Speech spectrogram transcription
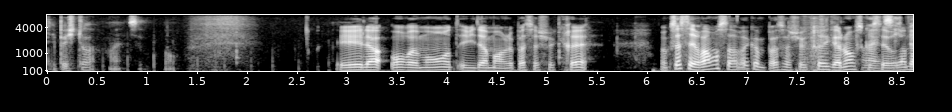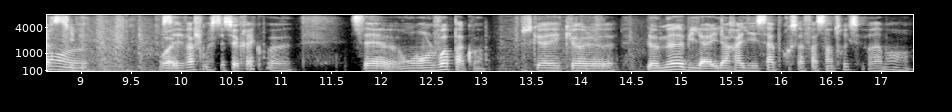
dépêche-toi. Ouais, c'est bon. Et là, on remonte, évidemment, le passage secret. Donc ça, c'est vraiment sympa comme passage secret également, parce que c'est vraiment... euh, ouais. C'est vachement c'est secret quoi. C'est euh, on, on le voit pas quoi. Parce qu'avec euh, le, le meuble, il a il a rallié ça pour que ça fasse un truc, c'est vraiment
